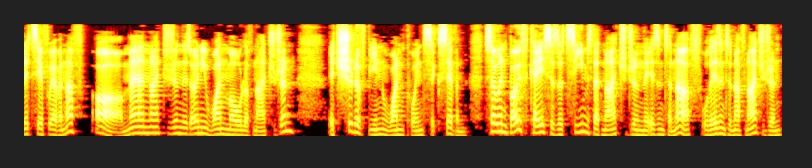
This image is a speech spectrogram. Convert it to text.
Let's see if we have enough. Oh man, nitrogen, there's only 1 mole of nitrogen. It should have been 1.67. So in both cases, it seems that nitrogen there isn't enough, or there isn't enough nitrogen,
